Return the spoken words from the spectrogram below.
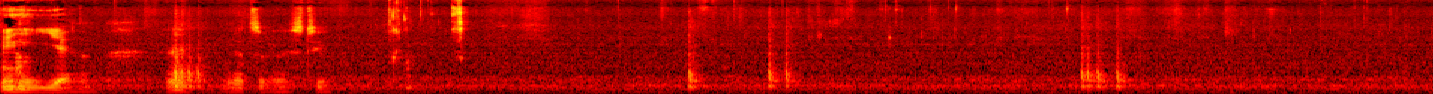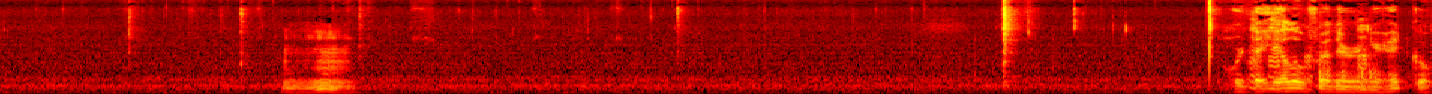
yeah. Right, that's this too. Mm. Where'd that yellow feather in your head go?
